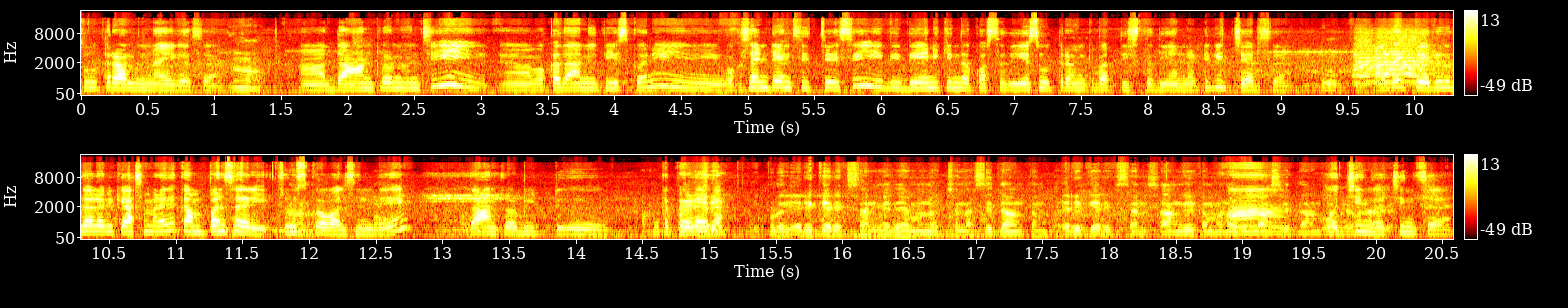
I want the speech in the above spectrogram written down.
సూత్రాలు ఉన్నాయి కదా సార్. దాంట్లో నుంచి ఒకదాన్ని తీసుకొని ఒక సెంటెన్స్ ఇచ్చేసి ఇది దేని కిందకు వస్తుంది? ఏ సూత్రంకి వర్తిస్తుంది అన్నట్టుగా ఇచ్చారు సార్. అదే పెరుగుదల వికాసం అనేది కంపల్సరీ చూసుకోవాల్సిందే. దాంట్లో బిట్ ఇంకా పెడగా ఎరి- ఇప్పుడు ఎరిక్ ఎరిక్సన్ మీద ఏమైనా వచ్చిందా సిద్ధాంతం? ఎరిక్ ఎరిక్సన్ సాంఘిక మనోవికాస సిద్ధాంతం వచ్చింది వచ్చింది సార్.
